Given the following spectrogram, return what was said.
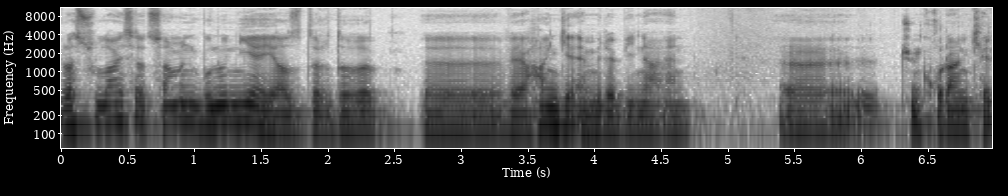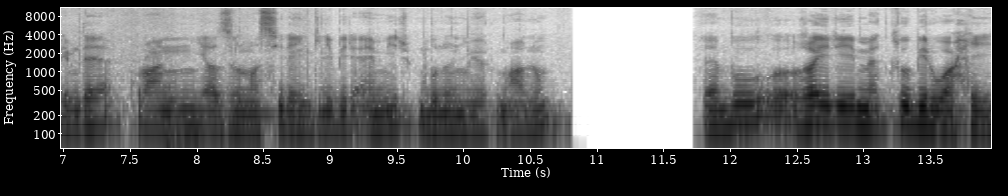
Resulullah Aleyhisselatü Vesselam'ın bunu niye yazdırdığı e, ve hangi emre binaen Çünkü Kur'an-ı Kerim'de Kur'an'ın yazılmasıyla ilgili bir emir bulunmuyor malum. Ee, bu gayri metlu bir vahiy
